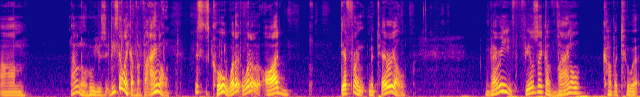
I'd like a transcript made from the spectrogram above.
Um, I don't know who uses it. These are like a vinyl. This is cool. What a what a odd, different material. Very feels like a vinyl cover to it.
